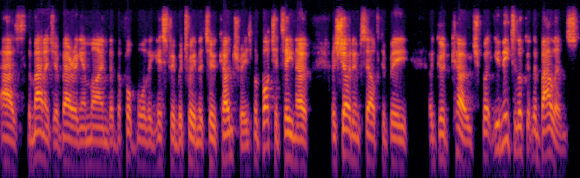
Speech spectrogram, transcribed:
as the manager, bearing in mind that the footballing history between the two countries. But Pochettino has shown himself to be a good coach. But you need to look at the balance.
